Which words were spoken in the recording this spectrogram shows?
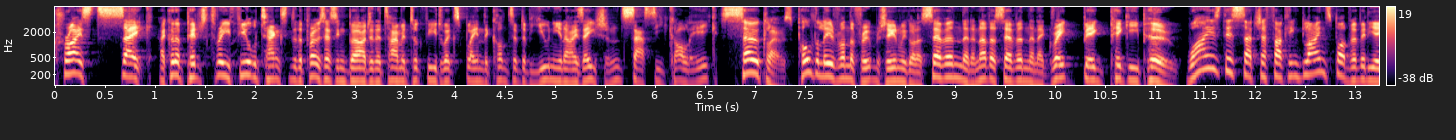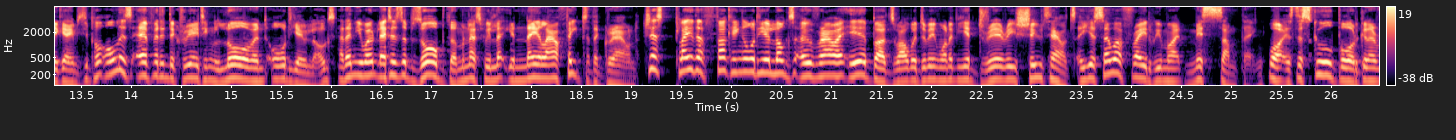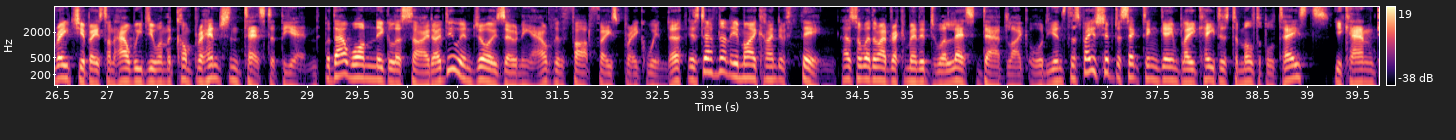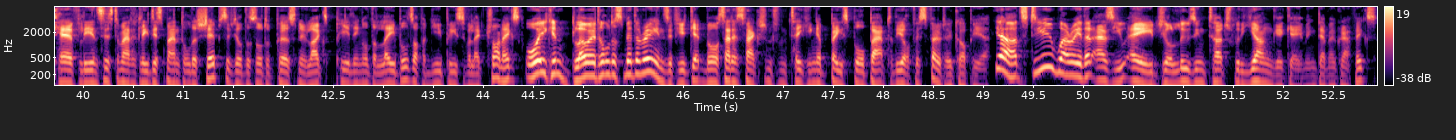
Christ's sake! I could have pitched three fuel tanks into the processing barge in the time it took for you to explain the concept of unionization, sassy colleague. So close. Pulled the lever on the fruit machine, we got a 7, then another 7, then a great big piggy poo. Why is this such a fucking blind spot for video games? You put all this effort into creating lore and audio logs, and then you won't let us absorb them unless we let you nail our feet to the ground. Just play the fucking audio logs over our earbuds while we're doing one of your dreary shootouts. Are you so afraid we might miss something? What, is the school board to rate you based on how we do on the comprehension test at the end? But that one niggle aside, I do enjoy zoning out with Fart Face Break Winder. It's definitely my kind of thing. As for whether I'd recommend it to a less dad-like audience, the spaceship dissecting gameplay caters to multiple tastes. You can carefully and systematically dismantle the ships if you're the sort of person who likes peeling all the labels off a new piece of electronics, or you can blow it all to smithereens if you'd get more satisfaction from taking a baseball bat to the office photocopier. Yards, do you worry that as you age, you're losing touch with younger gaming demographics?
